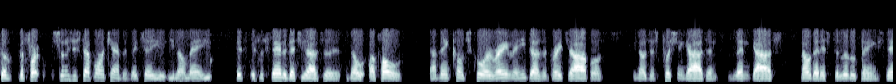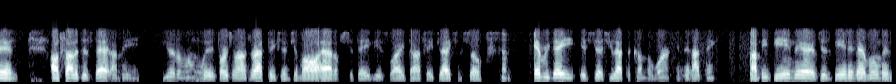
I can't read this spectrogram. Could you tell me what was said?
the the first, as soon as you step on campus, they tell you, you know, man, you it's it's a standard that you have to you know uphold. And I think Coach Corey Raymond he does a great job of you know just pushing guys and letting guys know that it's the little things. Then outside of just that, I mean, you're in a room with first round draft picks and Jamal Adams, Tre'Davious White, Donte Jackson. So every day it's just you have to come to work. And then I think by me being there and just being in that room and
